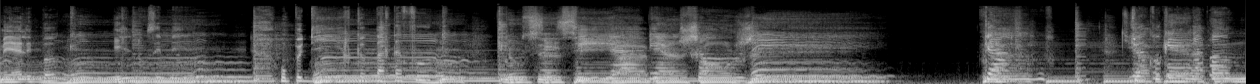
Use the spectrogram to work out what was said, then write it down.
mais à l'époque, il nous aimait. On peut dire que par ta faute, tout ceci a bien changé. Car tu as croqué la pomme.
